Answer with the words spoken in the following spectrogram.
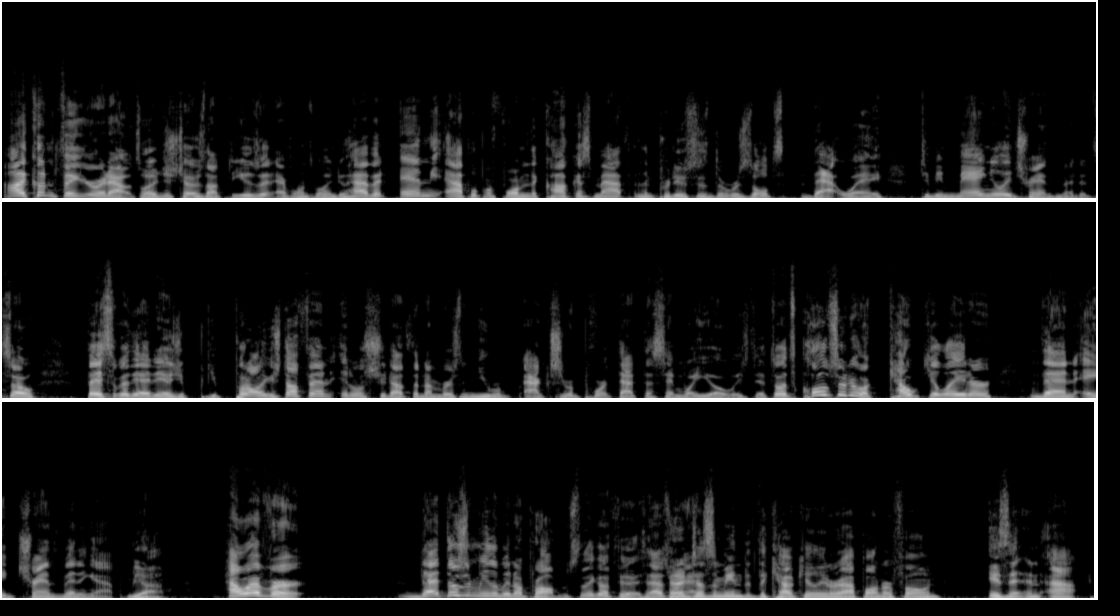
I couldn't figure it out, so I just chose not to use it. Everyone's going to have it, and the app will perform the caucus math and then produces the results that way to be manually transmitted. So, basically, the idea is you, you put all your stuff in, it'll shoot out the numbers, and you re- actually report that the same way you always did. So, it's closer to a calculator than a transmitting app. Yeah. However, that doesn't mean there'll be no problem. So they go through this. That's And it doesn't mean that the calculator app on our phone isn't an app.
